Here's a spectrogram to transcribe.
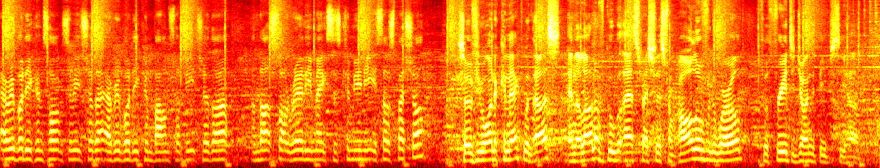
Everybody can talk to each other, everybody can bounce off each other, and that's what really makes this community so special. So if you want to connect with us and a lot of Google Ads specialists from all over the world, feel free to join the PPC Hub.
